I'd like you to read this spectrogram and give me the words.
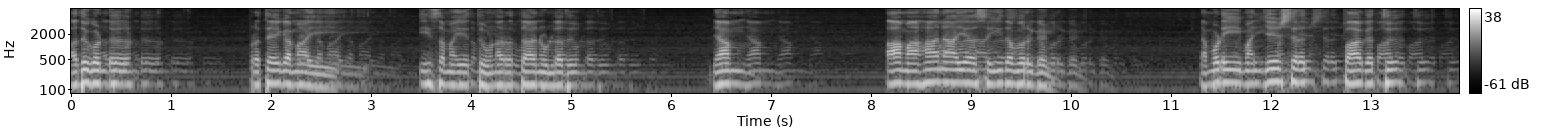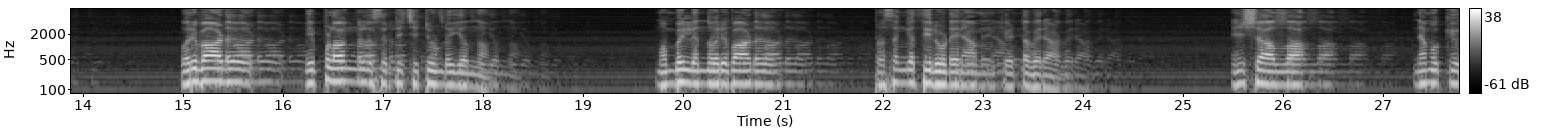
അതുകൊണ്ട് പ്രത്യേകമായി ഈ സമയത്ത് ഉണർത്താനുള്ളത് നാം ആ മഹാനായ സീതവറുകൾ നമ്മുടെ ഈ മഞ്ചേശ്വര ഭാഗത്ത് ഒരുപാട് വിപ്ലവങ്ങൾ സൃഷ്ടിച്ചിട്ടുണ്ട് എന്ന് മുമ്പിൽ നിന്ന് ഒരുപാട് പ്രസംഗത്തിലൂടെ നാം കേട്ടവരാണ്. ഇൻഷാ അല്ലാ നമുക്ക്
